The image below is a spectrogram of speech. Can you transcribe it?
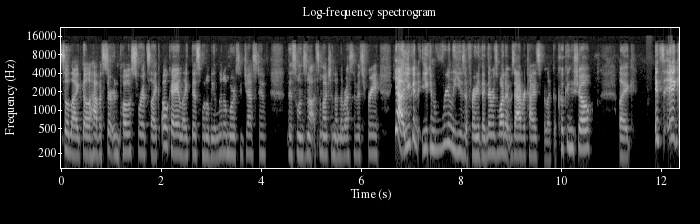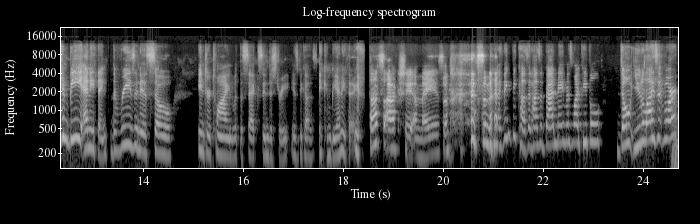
So like they'll have a certain post where it's like, okay, like this one will be a little more suggestive. This one's not so much, and then the rest of it's free. Yeah, you can you can really use it for anything. There was one that was advertised for like a cooking show. Like it's it can be anything. The reason is so intertwined with the sex industry is because it can be anything. That's actually amazing, isn't it? I think because it has a bad name is why people don't utilize it more.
